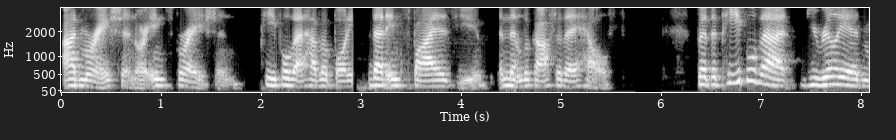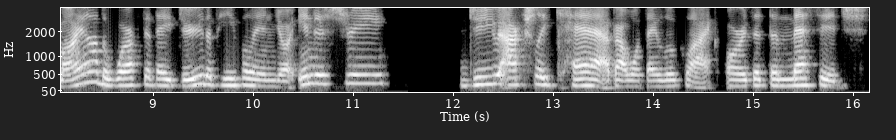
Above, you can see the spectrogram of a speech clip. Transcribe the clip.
admiration or inspiration, people that have a body that inspires you and that look after their health. But the people that you really admire, the work that they do, the people in your industry, do you actually care about what they look like? Or is it the message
